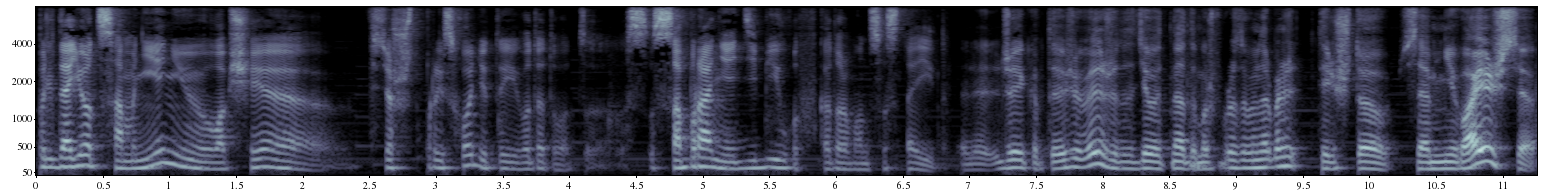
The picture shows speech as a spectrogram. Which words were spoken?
придает сомнению вообще все, что происходит, и вот это вот с- собрание дебилов, в котором он состоит. Э, Джейкоб, ты вообще уверен, что это делать надо? Может, просто нормально? Ты что, сомневаешься?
